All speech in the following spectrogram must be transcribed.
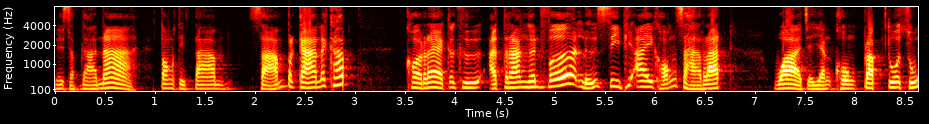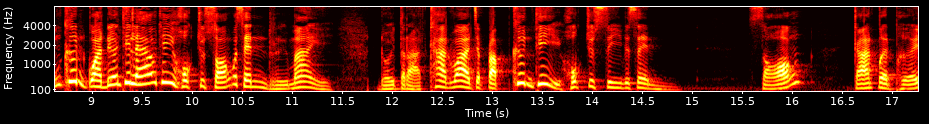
ในสัปดาห์หน้าต้องติดตาม 3 ประการนะครับ ข้อแรกก็คืออัตราเงินเฟ้อหรือ CPI ของสหรัฐ ว่าจะยังคงปรับตัวสูงขึ้นกว่าเดือนที่แล้วที่ 6.2%หรือไม่ โดยตลาดคาดว่าจะปรับขึ้นที่ 6.4% 2. การเปิดเผย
